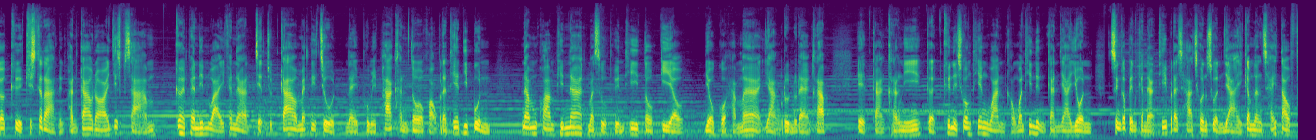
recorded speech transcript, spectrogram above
ก็คือคริสต์ศักราช1923 เกิดแผ่นดินไหวขนาด 7.9 แมกนิจูดในภูมิภาคคันโตของประเทศญี่ปุ่นนำความพินาศมาสู่พื้นที่โตเกียว โยโกฮาม่าอย่างรุนแรงครับ เหตุการณ์ครั้งนี้เกิดขึ้นในช่วงเที่ยงวันของวันที่ 1 กันยายน ซึ่งก็เป็นขณะที่ประชาชนส่วนใหญ่กำลังใช้เตาไฟ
